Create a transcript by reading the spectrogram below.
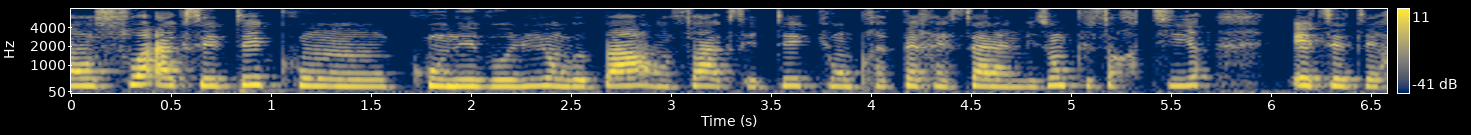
en soi accepter qu'on évolue, on veut pas en soi accepter qu'on préfère rester à la maison que sortir, etc.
